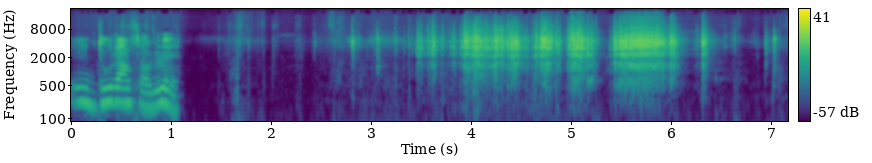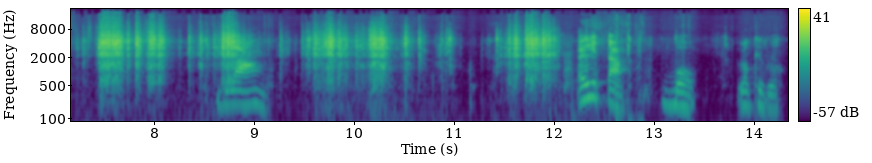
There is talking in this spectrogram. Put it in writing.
응, 누구랑 싸울래? 나랑. 알겠다. 뭐? 럭키블럭.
